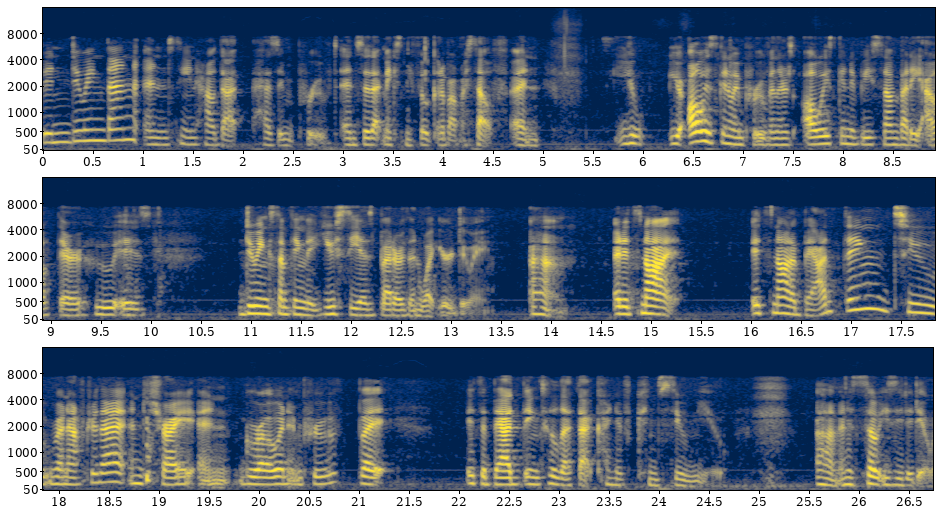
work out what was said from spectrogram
been doing then and seeing how that has improved. And so that makes me feel good about myself. And you you're always going to improve and there's always going to be somebody out there who is doing something that you see as better than what you're doing. Um, and it's not it's not a bad thing to run after that and to try and grow and improve, but it's a bad thing to let that kind of consume you. Um, and it's so easy to do.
